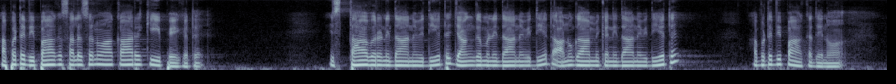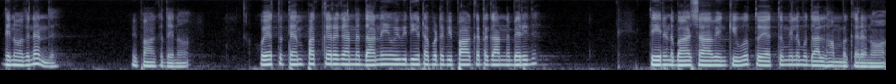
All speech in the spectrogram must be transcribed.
අපට විපාක සලසන ආකාර කීපයකට ස්ථාවර නිදාන විදියට ජංගම නිදාන විදියට අනුගාමික නිදාන විදියට අපට විපාක දෙනවා. දෙනවද නැද්ද? විපාක දෙනවා. ඔයත් තැම්පත් කරගන්න ධනෙ ওই විදිහට අපට විපාකට ගන්න බැරිද? තේරෙන භාෂාවෙන් කිව්වොත් ඔය ඇත්තු මිල මුදල් හම්බ කරනවා.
